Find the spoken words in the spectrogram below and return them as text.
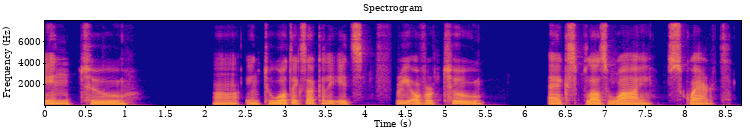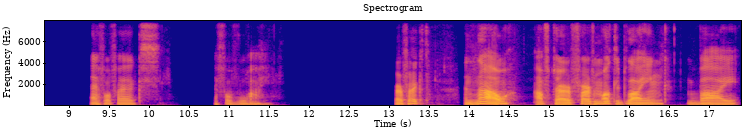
into uh, into what exactly it's 3 over 2 x plus y squared f of x f of y Perfect. And now, after first multiplying by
